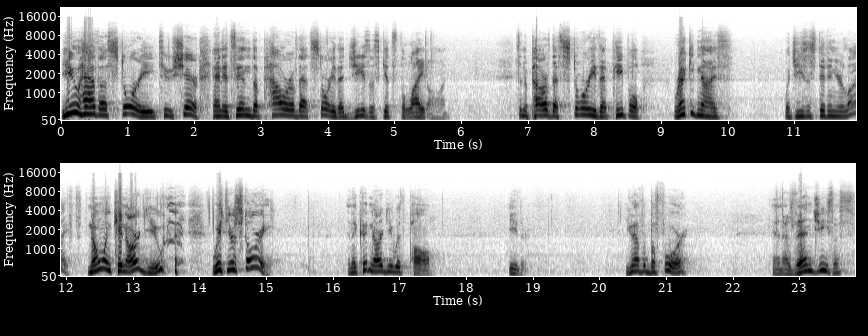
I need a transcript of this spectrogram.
You have a story to share, and it's in the power of that story that Jesus gets the light on. It's in the power of that story that people recognize what Jesus did in your life. No one can argue with your story. And they couldn't argue with Paul either. You have a before and a then Jesus,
